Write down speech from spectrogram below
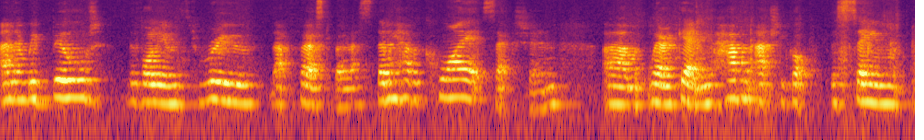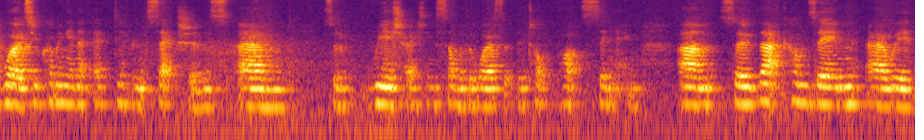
and then we build the volume through that first verse. Then we have a quiet section um, where again you haven't actually got the same words, you're coming in at, at different sections, um, sort of reiterating some of the words that the top part's singing. Um, so that comes in uh, with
